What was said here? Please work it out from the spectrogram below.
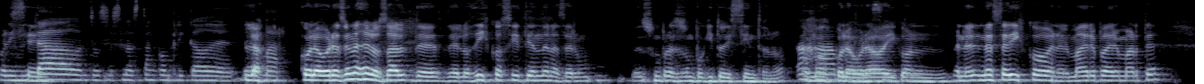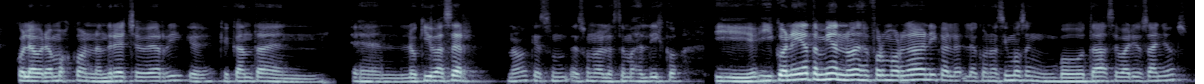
por invitado, sí. entonces no es tan complicado de, de Las armar. colaboraciones de los, de, de, los discos sí tienden a ser un, es un proceso un poquito distinto, ¿no? Ajá, Hemos colaborado ahí con, en, en, este disco, en el Madre Padre Marte, colaboramos con Andrea Echeverry, que, que canta en, en Lo que iba a ser, ¿no? que es, un, es, uno de los temas del disco. Y, y, con ella también, ¿no? Es de forma orgánica, la, la, conocimos en Bogotá hace varios años,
